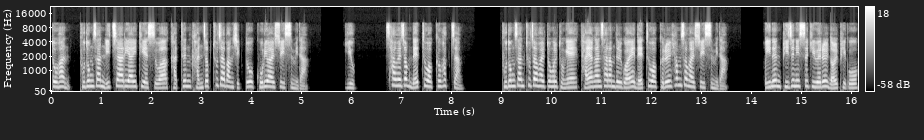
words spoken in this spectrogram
또한 부동산 리츠아리 ITS와 같은 간접 투자 방식도 고려할 수 있습니다. 6. 사회적 네트워크 확장. 부동산 투자 활동을 통해 다양한 사람들과의 네트워크를 형성할 수 있습니다. 이는 비즈니스 기회를 넓히고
